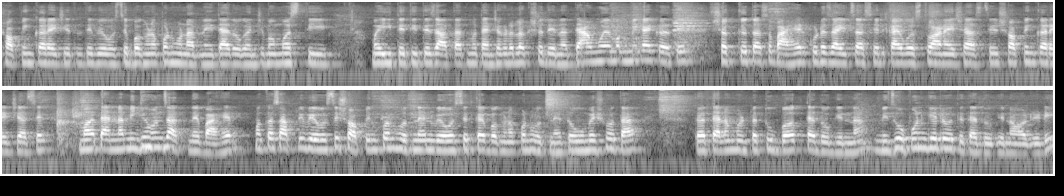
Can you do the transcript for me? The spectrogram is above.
शॉपिंग करायची तर ते व्यवस्थित बघणं पण होणार नाही. त्या दोघांची मग मस्ती मग इथे तिथे जातात मग त्यांच्याकडे लक्ष देणं. त्यामुळे मग मी काय करते शक्यतो असं बाहेर कुठं जायचं असेल काय वस्तू आणायच्या असतील शॉपिंग करायची असेल मग त्यांना मी घेऊन जात नाही बाहेर. मग कसं आपली व्यवस्थित शॉपिंग पण होत नाही आणि व्यवस्थित काही बघणं पण होत नाही. तर उमेश होता तर त्याला म्हटलं तू बघ त्या दोघींना. मी झोपून गेले होते त्या दोघींना ऑलरेडी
